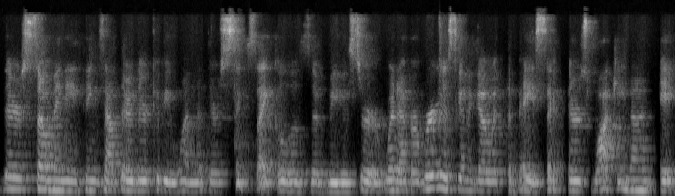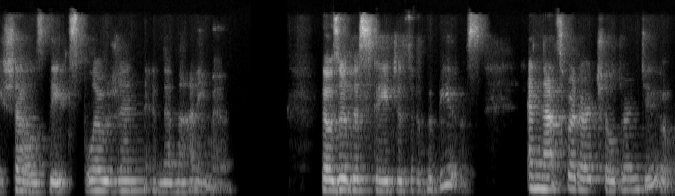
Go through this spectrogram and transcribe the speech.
there's so many things out there. There could be one that there's six cycles of abuse or whatever. We're just going to go with the basic. There's walking on eggshells, the explosion, and then the honeymoon. Those are the stages of abuse. And that's what our children do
